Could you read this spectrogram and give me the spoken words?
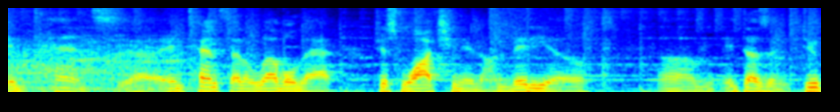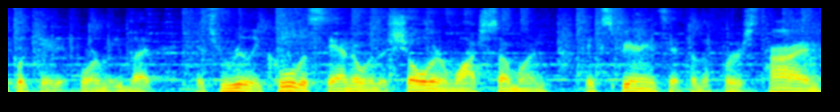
intense. Uh, intense at a level that just watching it on video, um, it doesn't duplicate it for me, but it's really cool to stand over the shoulder and watch someone experience it for the first time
